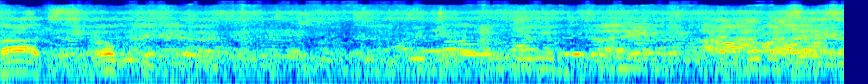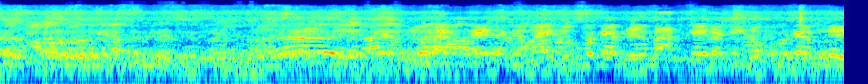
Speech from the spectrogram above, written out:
বাস ওকে। ঢুকবে কেমনে? আটকে রাখি ঢুকবে কেমনে?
